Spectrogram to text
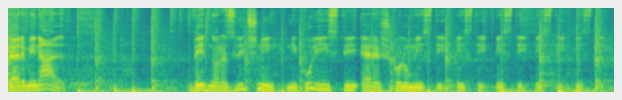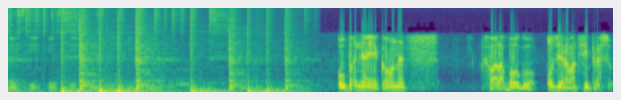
Terminal. Vedno različni, nikoli isti, reš kolumnisti, isti, isti, isti, isti, isti, isti. Upanja je konec, hvala Bogu, oziroma Ciprasu.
